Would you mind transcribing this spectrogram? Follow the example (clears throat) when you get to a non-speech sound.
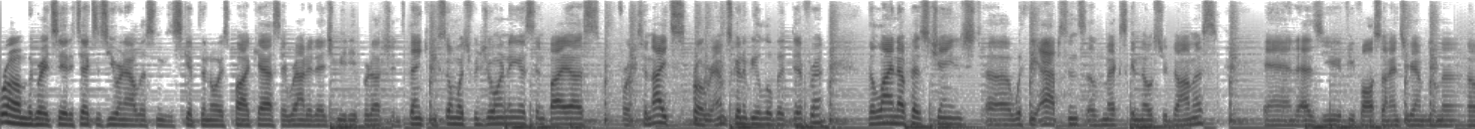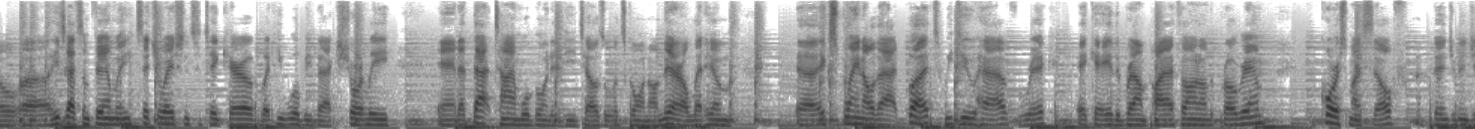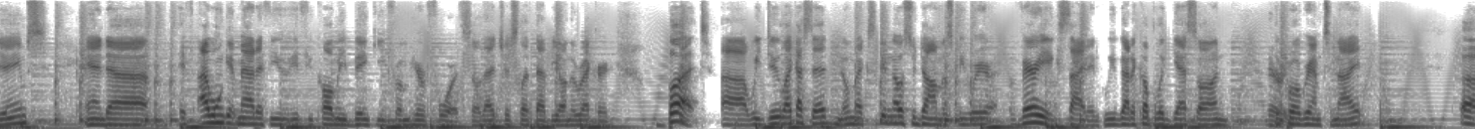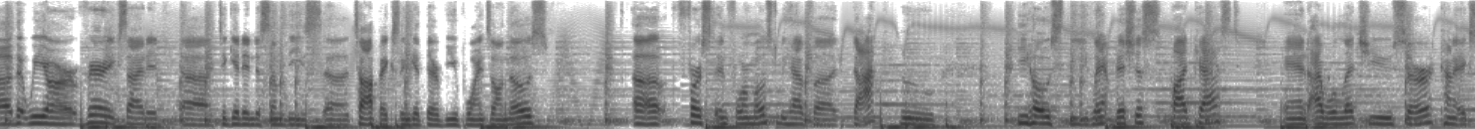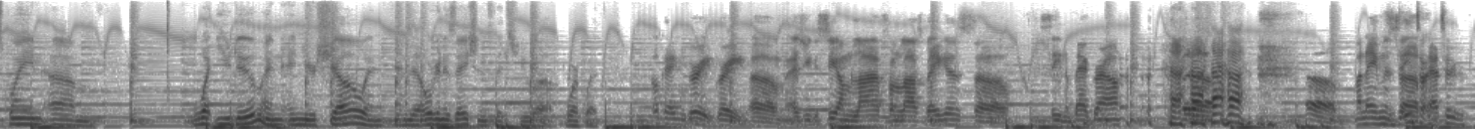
from the great state of Texas. You are now listening to Skip the Noise podcast, a Rounded Edge Media production. Thank you so much for joining us and by us for tonight's program. It's going to be a little bit different. The lineup has changed uh, with the absence of Mexican Nostradamus. And as you, if you follow us on Instagram, you'll know uh, he's got some family situations to take care of, but he will be back shortly. And at that time, we'll go into details of what's going on there. I'll let him uh, explain all that. But we do have Rick, aka the Brown Python, on the program course, myself, Benjamin James. And uh, if I won't get mad if you if you call me Binky from here forth, so that just let that be on the record. But uh, we do, like I said, no Mexican Nostradamus. We were very excited. We've got a couple of guests on very. the program tonight uh, that we are very excited uh, to get into some of these uh, topics and get their viewpoints on those. Uh, first and foremost, we have uh, Doc, who he hosts the Lampvicious podcast and I will let you, sir, kind of explain um, what you do and, and your show and, and the organizations that you uh, work with. Okay, great, great. Um, as you can see, I'm live from Las Vegas. Uh, see in the background. But, uh, (laughs) uh, my name is uh, Patrick.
